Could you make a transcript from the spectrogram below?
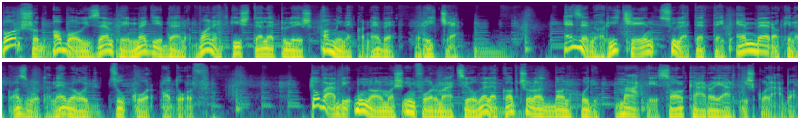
Borsod Abaúj Zemplén megyében van egy kis település, aminek a neve Ricse. Ezen a ricsén született egy ember, akinek az volt a neve, hogy Cukor Adolf. További unalmas információ vele kapcsolatban, hogy Máté Szalkára járt iskolába.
